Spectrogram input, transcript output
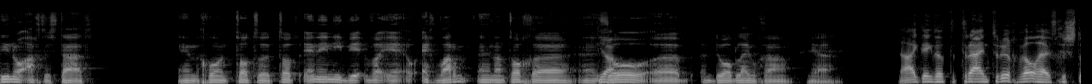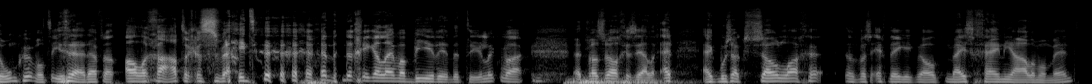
3-0 achter staat. En gewoon tot, eh, tot en in die eh, echt warm. En dan toch eh, Ja. zo eh, door blijven gaan. Ja. Nou, ik denk dat de trein terug wel heeft gestonken, want iedereen heeft uit alle gaten gezweet. en er ging alleen maar bier in natuurlijk, maar het was wel gezellig. En, en ik moest ook zo lachen, dat was echt denk ik wel het meest geniale moment.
